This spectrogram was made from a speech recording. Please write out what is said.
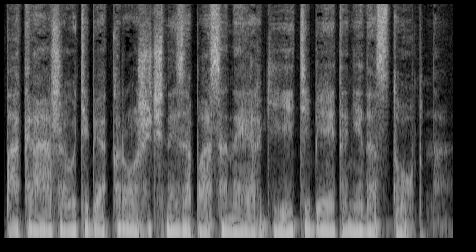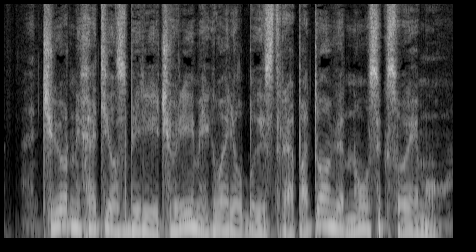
Пока же у тебя крошечный запас энергии, и тебе это недоступно. Черный хотел сберечь время и говорил быстро, а потом вернулся к своему.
